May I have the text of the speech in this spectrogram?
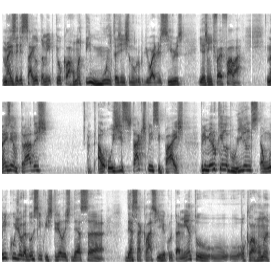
mas ele saiu também porque o Oklahoma tem muita gente no grupo de wide receivers e a gente vai falar. Nas entradas, os destaques principais, primeiro Caleb Williams é o único jogador cinco estrelas dessa, dessa classe de recrutamento, o, o Oklahoma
